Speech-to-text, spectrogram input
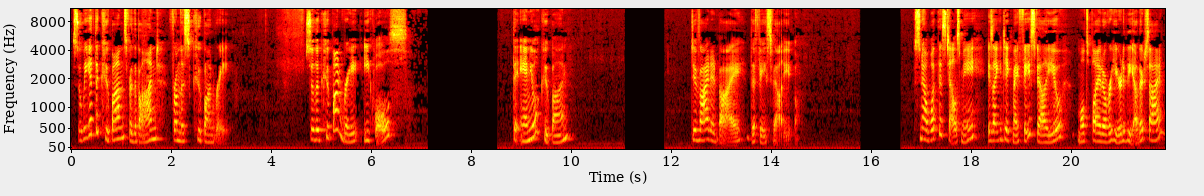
So we get the coupons for the bond from this coupon rate. So the coupon rate equals the annual coupon divided by the face value. So now what this tells me is I can take my face value, multiply it over here to the other side,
